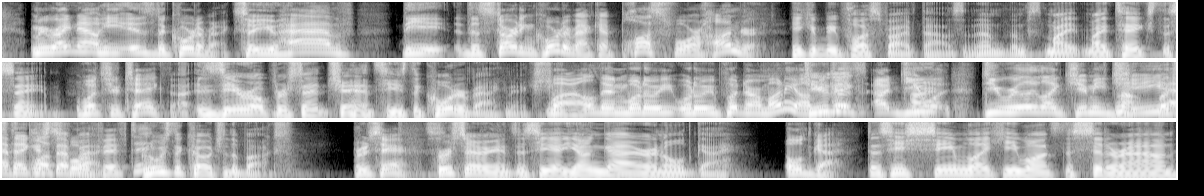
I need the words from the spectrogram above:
I mean right now he is the quarterback. So you have the the starting quarterback at plus 400. He could be plus 5,000. I'm, I'm, my, my take's the same. What's your take though? Zero percent chance he's the quarterback next year. Well, then what do we what are we putting our money on? Do you because, think- uh, do you right. do you really like Jimmy no, G let's at take a step back. 450? Who's the coach of the Bucks? Bruce Arians? Bruce Arians. Is he a young guy or an old guy? Old guy. Does he seem like he wants to sit around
